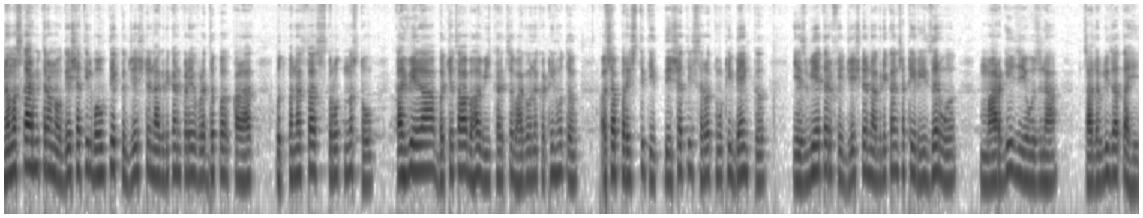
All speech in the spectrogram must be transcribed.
नमस्कार मित्रांनो देशातील बहुतेक ज्येष्ठ नागरिकांकडे वृद्धपकाळात उत्पन्नाचा स्रोत नसतो. काही वेळा बचताभावी खर्च भागवणं कठीण होतं. अशा परिस्थितीत देशातील सर्वात मोठी बँक एस बी आयतर्फे ज्येष्ठ नागरिकांसाठी रिझर्व्ह मार्गेज योजना चालवली जात आहे.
